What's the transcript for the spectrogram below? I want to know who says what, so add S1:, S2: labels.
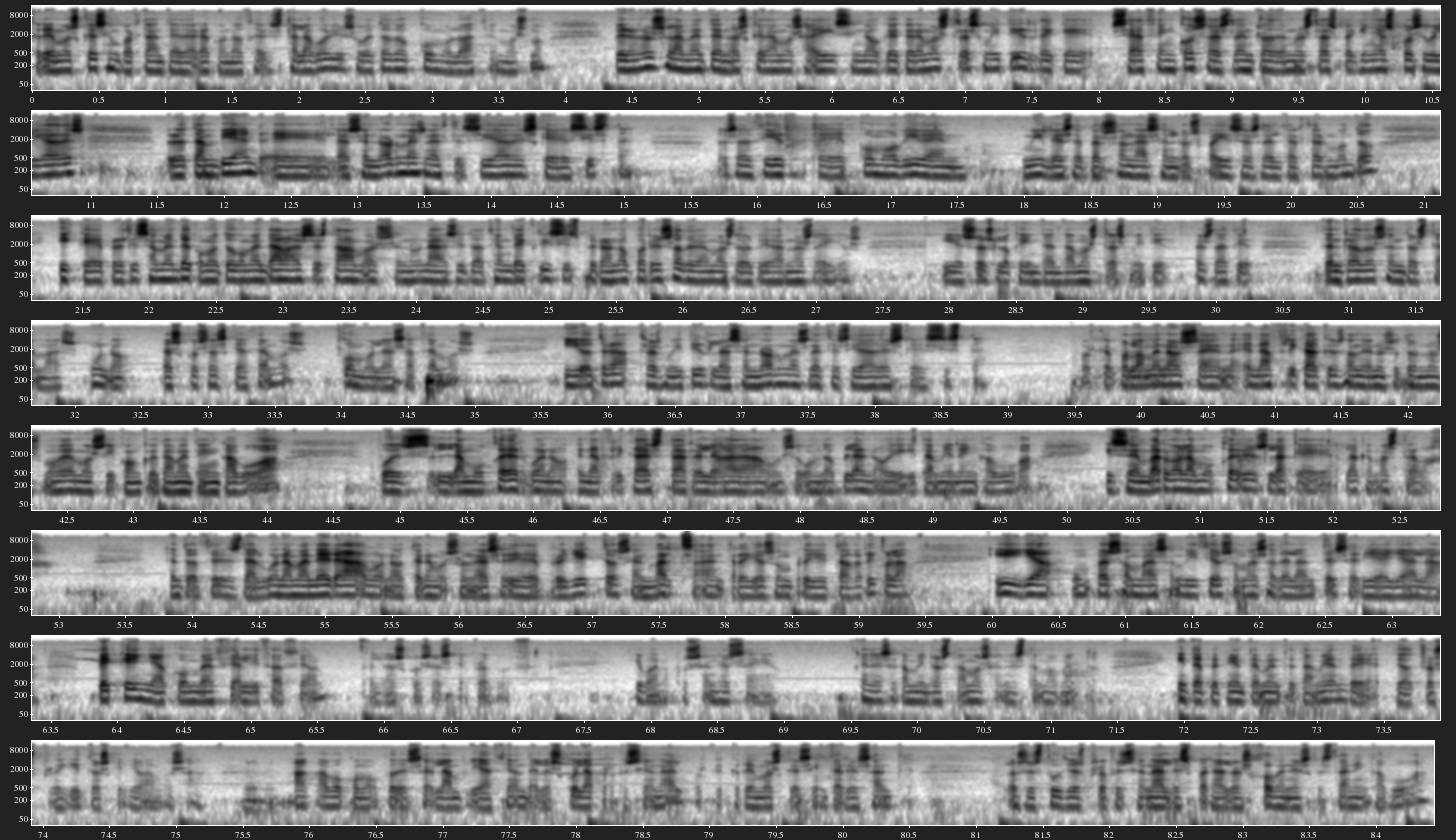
S1: creemos que es importante dar a conocer esta labor y sobre todo cómo lo hacemos, ¿no? Pero no solamente nos quedamos ahí, sino que queremos transmitir de que se hacen cosas dentro de nuestras pequeñas posibilidades, pero también eh, las enormes necesidades que existen. Es decir, eh, cómo viven miles de personas en los países del tercer mundo y que precisamente, como tú comentabas, estábamos en una situación de crisis, pero no por eso debemos de olvidarnos de ellos. Y eso es lo que intentamos transmitir, es decir, centrados en dos temas. Uno, las cosas que hacemos, cómo las hacemos, y otra, transmitir las enormes necesidades que existen. Porque por lo menos en, África, que es donde nosotros nos movemos, y concretamente en Caboa, pues la mujer, bueno, en África está relegada a un segundo plano y también en Cabuga. Y sin embargo la mujer es la que, la que más trabaja. Entonces, de alguna manera, bueno, tenemos una serie de proyectos en marcha, entre ellos un proyecto agrícola, y ya un paso más ambicioso más adelante sería ya la pequeña comercialización de las cosas que producen. Y bueno, pues en ese, en ese camino estamos en este momento independientemente también de, de otros proyectos que llevamos a, a, cabo, como puede ser la ampliación de la escuela profesional, porque creemos que es interesante los estudios profesionales para los jóvenes que están en Cabuga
